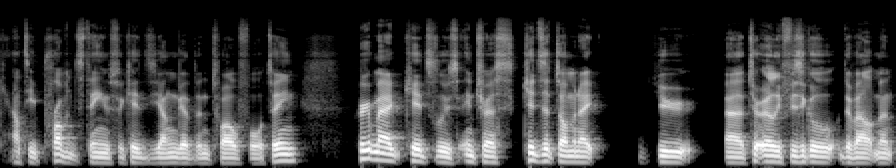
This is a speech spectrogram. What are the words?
county, province teams for kids younger than 12, 14. Cricket mad kids lose interest. Kids that dominate due uh, to early physical development,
